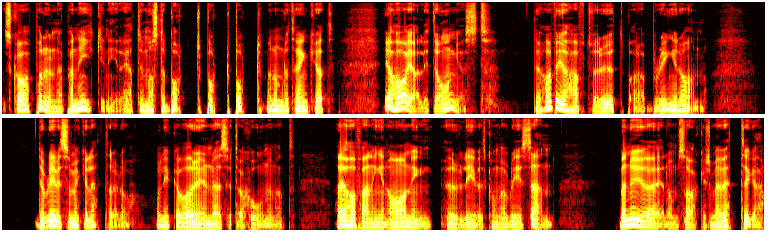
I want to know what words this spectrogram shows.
skapar du den här paniken i dig, att du måste bort, bort, bort. Men om du tänker att jag har lite ångest. Det har vi ju haft förut bara, bring it on. Det har blivit så mycket lättare då. Och lika var det i den där situationen att ja, jag har fan ingen aning hur livet kommer att bli sen. Men nu gör jag de saker som är vettiga.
